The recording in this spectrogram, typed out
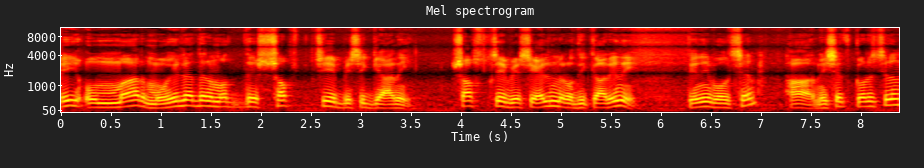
এই উম্মার মহিলাদের মধ্যে সবচেয়ে বেশি জ্ঞানী, সবচেয়ে বেশি এলমের অধিকারিণী তিনি বলছেন হ্যাঁ নিষেধ করেছিলেন,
